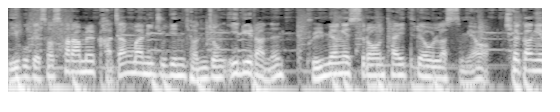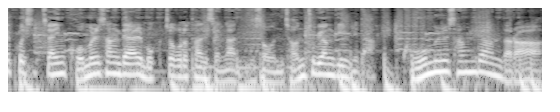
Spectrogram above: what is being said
미국에서 사람을 가장 많이 죽인 견종 1위라는 불명예스러운 타이틀에 올랐으며 최강의 포식자인 곰을 상대할 목적으로 탄생한 무서운 전투병기입니다. 곰을 상대한다라.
